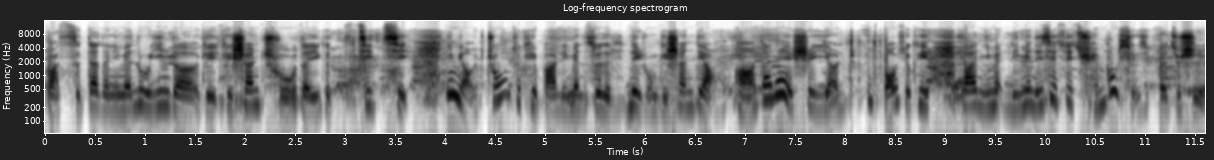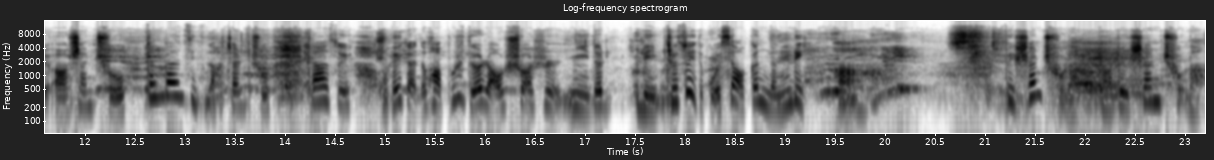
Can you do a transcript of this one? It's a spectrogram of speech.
把磁带的里面录音的给给删除的一个机器，一秒钟就可以把里面的所有的内容给删掉啊！大家也是一样，这个宝血可以把里面里面的一切罪全部写呃就是啊删除，干干净净的删除。大家所以悔改的话，不是得饶恕，而是你的领这个罪的果效跟能力啊。被删除了啊！被删除了。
